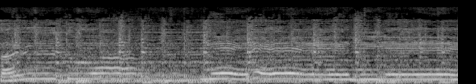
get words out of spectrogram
میرے لیے۔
